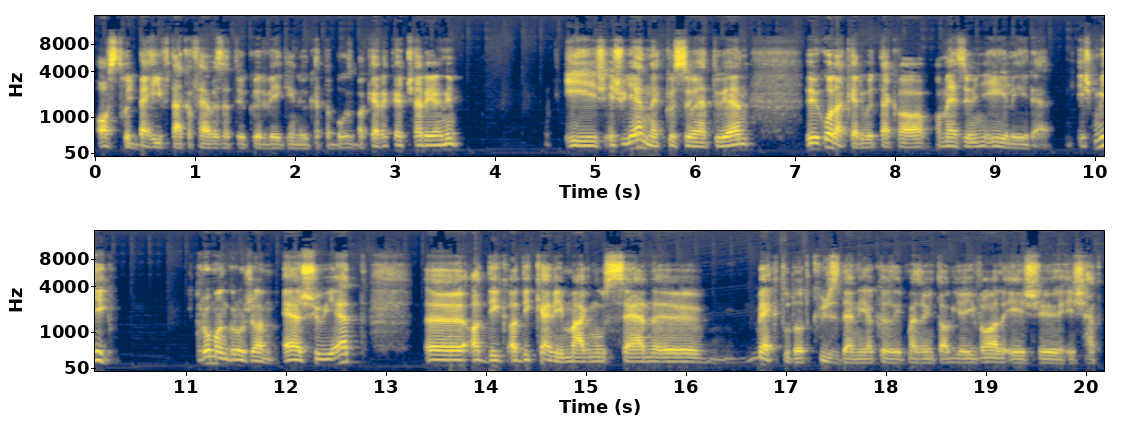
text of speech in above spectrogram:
azt, hogy behívták a felvezető kör végén őket a boxba kereket cserélni, és, és ugye ennek köszönhetően ők oda kerültek a, a mezőny élére. És míg Roman Grosjean elsüllyedt, addig, addig Kevin Magnussen meg tudott küzdeni a középmezőny tagjaival, és, és hát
